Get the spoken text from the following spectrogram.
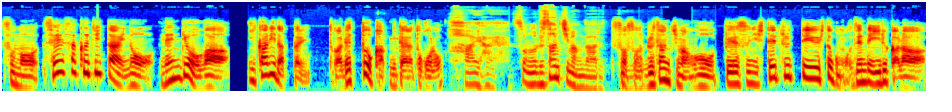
その制作自体の燃料が怒りだったりとか劣等感みたいなところ、はいはいはい。そのルサンチマンがあるそうそう、ルサンチマンをベースにしてるっていう人も全然いるから、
